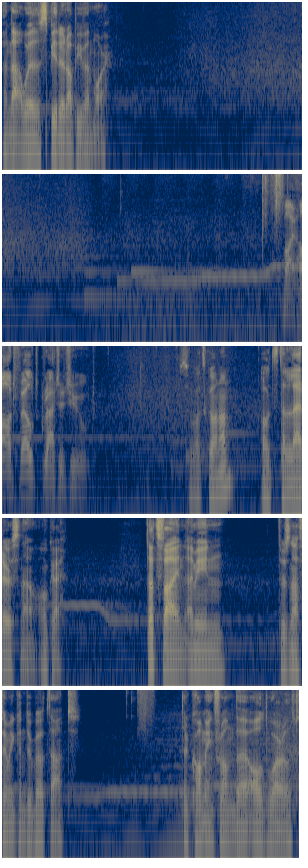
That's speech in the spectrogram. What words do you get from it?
and that will speed it up even more. My heartfelt gratitude. So what's going on? Oh, it's the letters now. Okay. That's fine. I mean, there's nothing we can do about that. They're coming from the old world.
